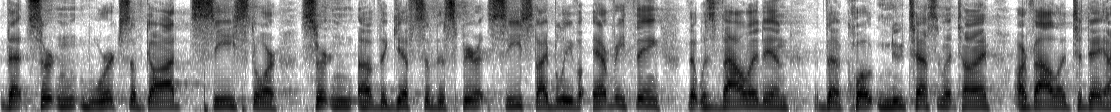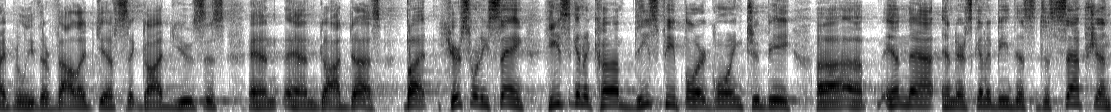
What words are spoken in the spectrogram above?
that certain works of God ceased or certain of the gifts of the Spirit ceased. I believe everything that was valid in the quote New Testament time are valid today. I believe they're valid gifts that God uses and, and God does. But here's what he's saying He's going to come, these people are going to be uh, in that, and there's going to be this deception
